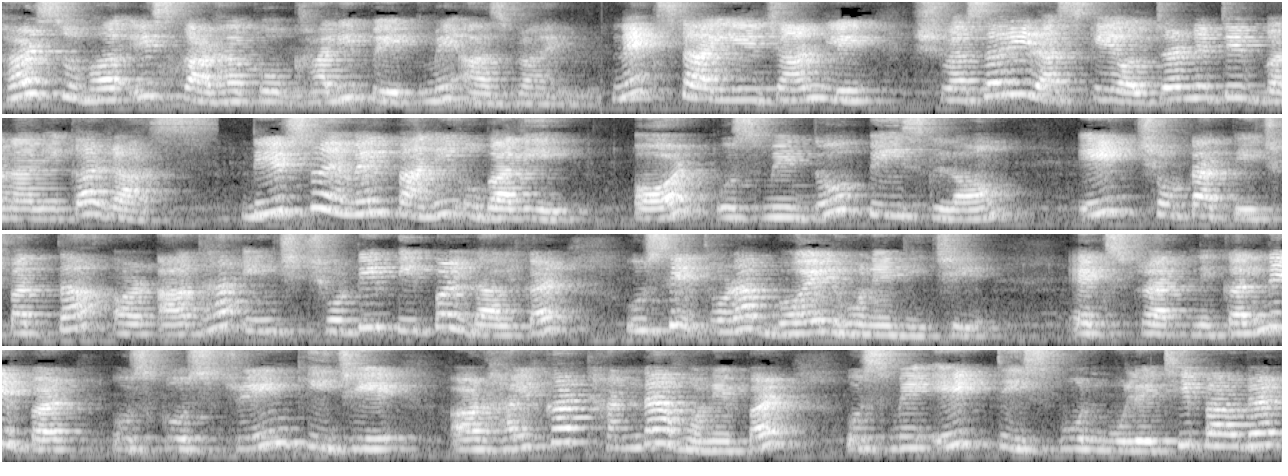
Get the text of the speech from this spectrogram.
हर सुबह इस काढ़ा को खाली पेट में आजमाएँ। नेक्स्ट आइए जान ले श्वसरी रस के ऑल्टरनेटिव बनाने का रास सौ एम पानी उबालिए और उसमें दो पीस लौंग, एक छोटा तेज पत्ता और आधा इंच छोटी पीपल डालकर उसे थोड़ा बॉयल होने दीजिए एक्सट्रैक्ट निकलने पर उसको स्ट्रेन कीजिए और हल्का ठंडा होने पर उसमें एक टीस्पून मुलेठी पाउडर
